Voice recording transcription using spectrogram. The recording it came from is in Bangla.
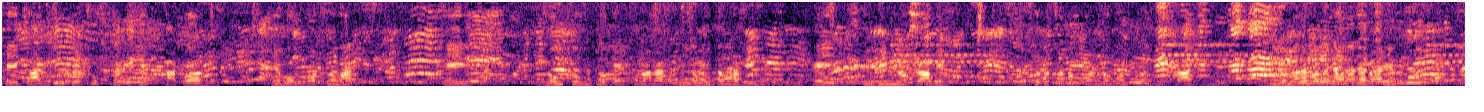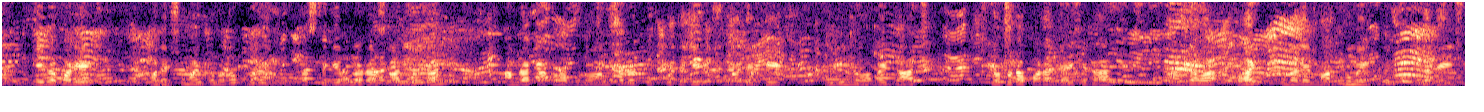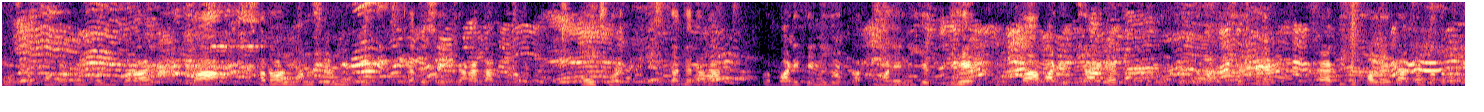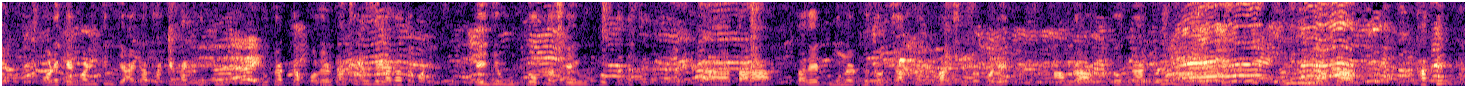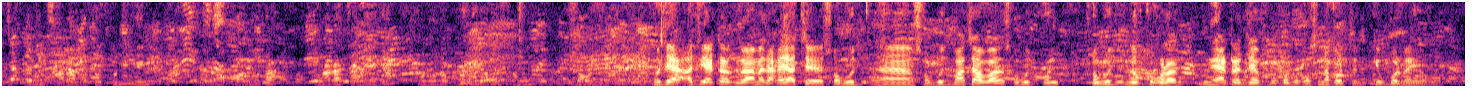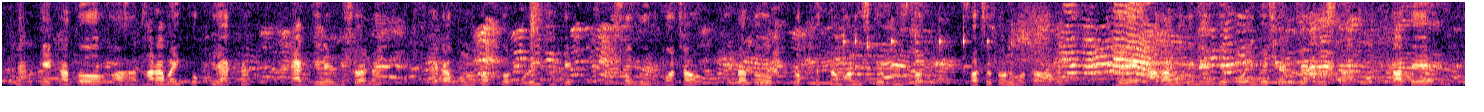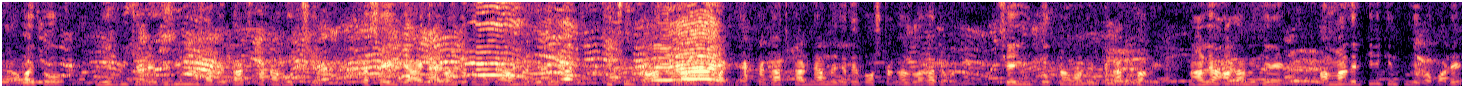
সেই গাছ গ্রুপের পক্ষ থেকে কাটোয়া এবং বর্ধমান এই যৌথ উদ্যোগে ওনারা নিয়মিতভাবেই এই বিভিন্ন গ্রামে ছোট ছোট খণ্ডবন তৈরির কাজ নিয়মিতভাবে করে যাচ্ছে। এই ব্যাপারে অনেক সময় বন দপ্তরের কাছ থেকে ওনারা সাহায্য চান। আমরা কাটোয়া বন অঞ্চলের পক্ষ থেকে ওনাদেরকে বিভিন্নভাবে গাছ যতটা পারা যায় সেটা দেওয়া হয়। ওনাদের মাধ্যমে যাতে এই সমস্ত সংরক্ষণ তৈরি করা হয় বা সাধারণ মানুষের মধ্যে যাতে সেই চারা গাছগুলো পৌঁছয়, যাতে তারা বাড়িতে নিজ মানে নিজের গৃহে বা বাড়ির জায়গায় তারা রোপণ করতে পারে। বিশেষ করে কিছু ফলের গাছ অন্তত করে অনেকের বাড়িতেই জায়গা থাকে না, কিন্তু দুটো একটা ফলের গাছও যদি লাগাতে পারে, এই যে উদ্যোগটা, সেই উদ্যোগটা যাতে তারা তাদের মনের ভেতর জাগ্রত হয়, সে ব্যাপারে আমরা উদ্যোগ নেওয়ার জন্য আমরা থাকি এবং সারা বছর ধরেই এই কর্মটা ওনারা চালিয়ে যান কোনো রকম আমাদের সঙ্গে সহযোগিতা। বলছে আজকে একটা গ্রামে দেখা যাচ্ছে সবুজ সবুজ বাঁচা বা সবুজ সবুজ লক্ষ্য করা নিয়ে একটা যে প্রকল্প ঘোষণা করছেন কি বলবেন এই না এটা তো ধারাবাহিক প্রক্রিয়া একটা একদিনের বিষয় নয় এটা বন দপ্তর করেই থাকে। সবুজ বাঁচাও এটা তো প্রত্যেকটা মানুষকে বুঝতে হবে সচেতন হতে হবে। যে আগামী দিনে যে পরিবেশের যে অবস্থা, তাতে হয়তো নির্বিচারে বিভিন্নভাবে গাছ কাটা হচ্ছে, তা সেই জায়গায় অন্তত আমরা যদি কিছু গাছ লাগাতে পারি, একটা গাছ কাটলে আমরা যাতে দশটা গাছ লাগাতে পারি, সেই উদ্যোগটা আমাদেরকে রাখতে হবে। নাহলে আগামী দিনে আমাদেরকেই কিন্তু এ ব্যাপারে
